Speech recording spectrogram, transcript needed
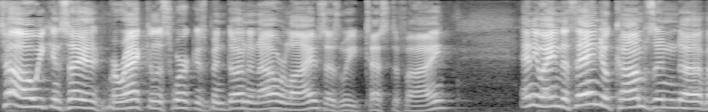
So we can say miraculous work has been done in our lives as we testify. Anyway, Nathaniel comes and uh,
